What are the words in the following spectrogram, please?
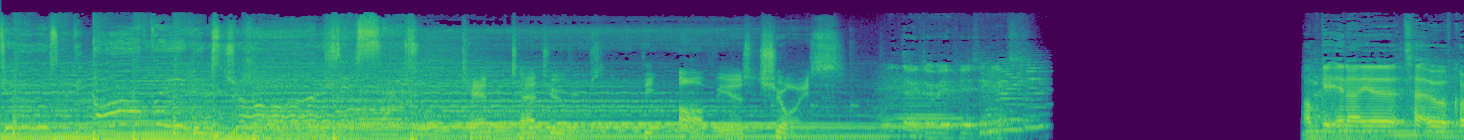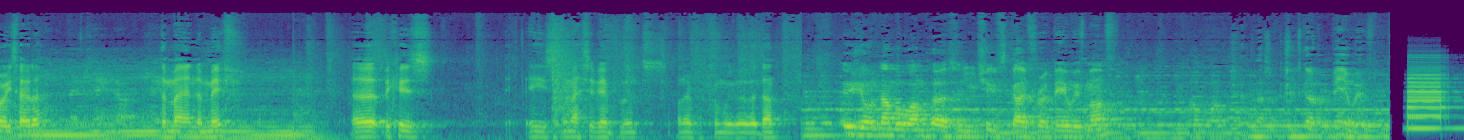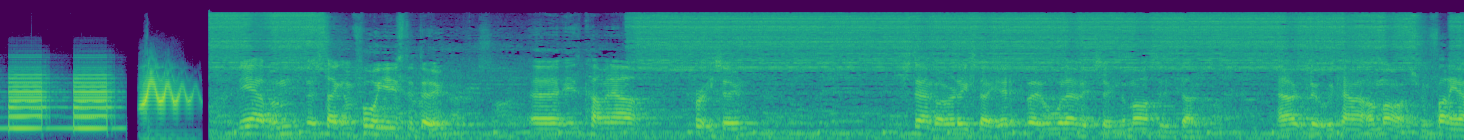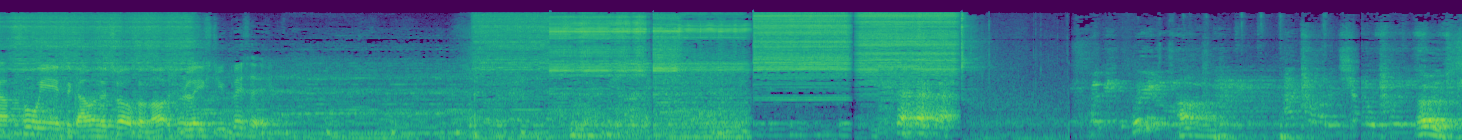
tattoos, the obvious choice. Kent Tattoos, the obvious choice. We do do ear piercing, yes. I'm getting a uh, tattoo of Corey Taylor, the man, the myth, uh, because he's a massive influence on everything we've ever done. Who's your number one person you choose to go for a beer with, Marv? That's what I choose to go for a beer with. The album that's taken four years to do uh, is coming out pretty soon. Still haven't got a release date yet, but we'll have it soon. The master's done. And hopefully it will come out on March. And funny enough, four years ago on the 12th of March, we released Duplicity. Oh.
